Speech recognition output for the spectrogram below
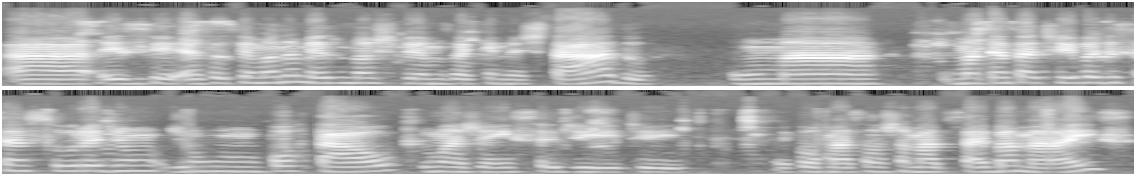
A, esse, essa semana mesmo nós tivemos aqui no estado uma, uma tentativa de censura de um, de um portal, de uma agência de, de informação chamada Saiba Mais,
